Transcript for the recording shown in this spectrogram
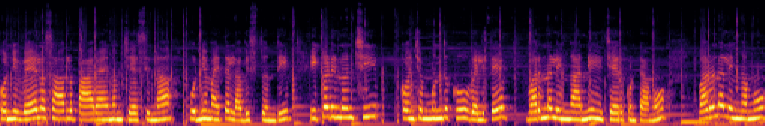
కొన్ని వేల సార్లు పారాయణం చేసిన పుణ్యం అయితే లభిస్తుంది. ఇక్కడి నుంచి కొంచెం ముందుకు వెళితే వర్ణలింగాన్ని చేరుకుంటాము. వరుణలింగము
